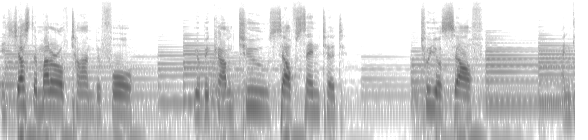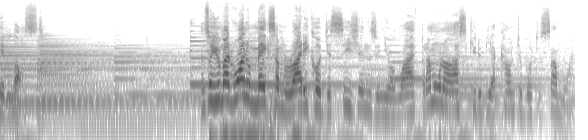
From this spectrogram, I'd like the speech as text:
it's just a matter of time before you become too self centered to yourself and get lost. And so you might want to make some radical decisions in your life, but I'm going to ask you to be accountable to someone.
